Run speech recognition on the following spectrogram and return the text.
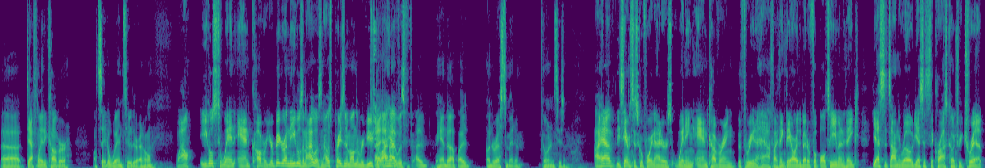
uh, definitely to cover. I'll say to win too. They're at home. Wow, Eagles to win and cover. You're bigger on the Eagles than I was, and I was praising them on the review show. I, I have. I was I, hand up. I underestimated him going into the season. I have the San Francisco 49ers winning and covering the three and a half. I think they are the better football team. And I think, yes, it's on the road. Yes, it's the cross country trip.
